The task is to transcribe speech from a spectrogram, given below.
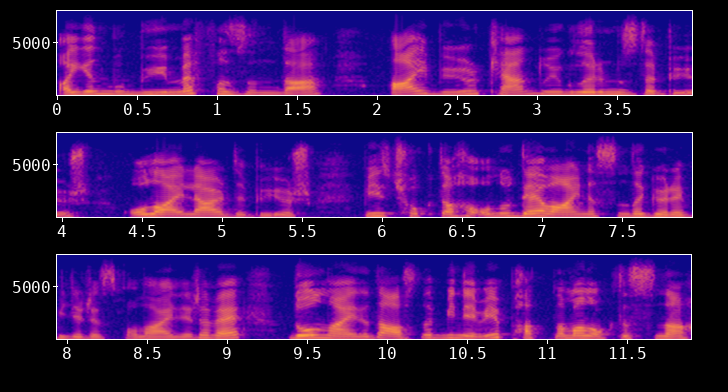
ayın bu büyüme fazında ay büyürken duygularımız da büyür olaylar da büyür. Biz çok daha onu dev aynasında görebiliriz olayları ve Dolunay'da da aslında bir nevi patlama noktasına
